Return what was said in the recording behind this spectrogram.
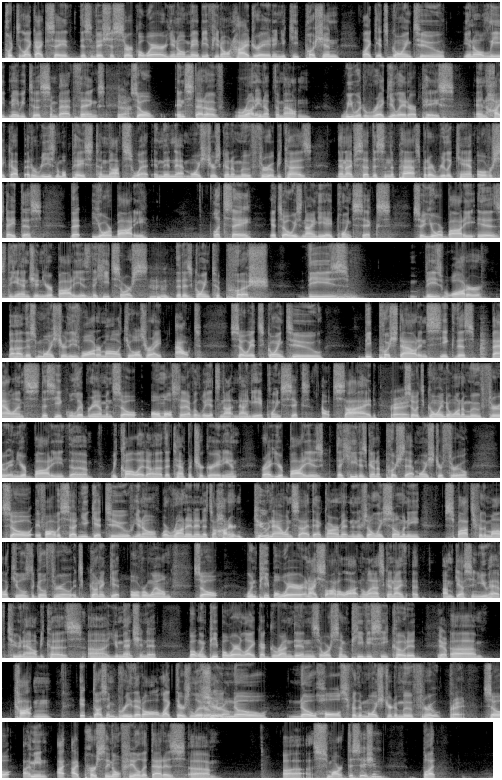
put like I say this vicious circle where, you know, maybe if you don't hydrate and you keep pushing, like it's going to, you know, lead maybe to some bad things. Yeah. So instead of running up the mountain, we would regulate our pace and hike up at a reasonable pace to not sweat, and then that moisture is going to move through because, and I've said this in the past, but I really can't overstate this, that your body, let's say it's always 98.6. So your body is the engine, your body is the heat source that is going to push these these water, uh, this moisture, these water molecules right out. So it's going to be pushed out and seek this balance, this equilibrium. And so almost inevitably, it's not 98.6 outside. Right. So it's going to want to move through, and your body, the we call it uh, the temperature gradient, right? Your body is the heat is going to push that moisture through. So if all of a sudden you get to, you know, we're running and it's 102 now inside that garment, and there's only so many spots for the molecules to go through, it's going to get overwhelmed. So when people wear, and I saw it a lot in Alaska, and I, I I'm guessing you have too now because uh, you mentioned it. But when people wear like a Grundens or some PVC coated Yep. um, cotton, it doesn't breathe at all. Like there's literally Zero. no no holes for the moisture to move through. right. So, I mean, I, I personally don't feel that that is um, a smart decision, but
